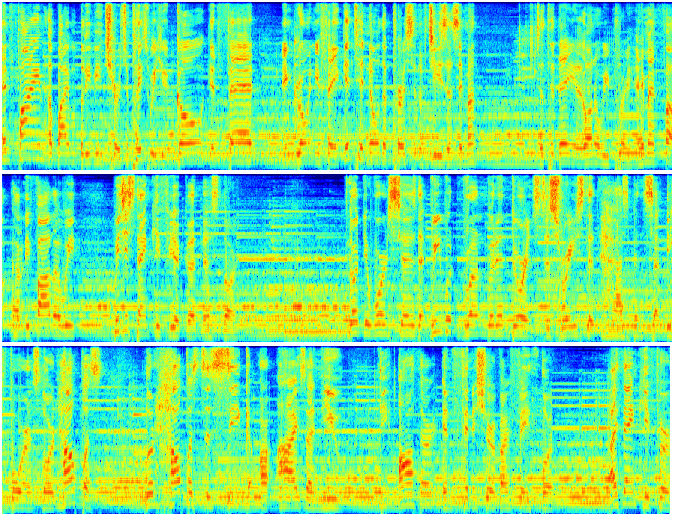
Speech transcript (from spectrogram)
And find a Bible believing church, a place where you go, get fed, and grow in your faith. Get to know the person of Jesus. Amen. So today, why don't we pray? Amen. Heavenly Father, we we just thank you for your goodness, Lord. Lord, your word says that we would run with endurance this race that has been set before us, Lord. Help us. Lord, help us to seek our eyes on you, the author and finisher of our faith, Lord. I thank you for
